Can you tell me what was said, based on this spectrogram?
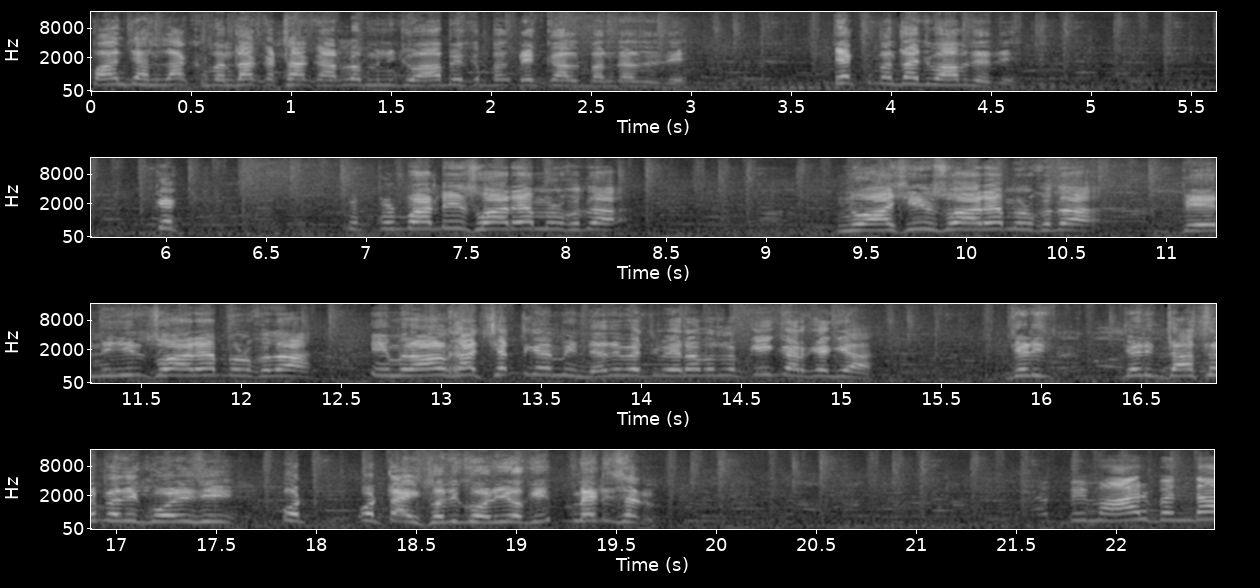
5 ਲੱਖ ਬੰਦਾ ਇਕੱਠਾ ਕਰ ਲਓ ਮੈਨੂੰ ਜਵਾਬ ਇੱਕ ਇੱਕ ਗੱਲ ਬੰਦਾ ਦੇ ਦੇ। ਇੱਕ ਬੰਦਾ ਜਵਾਬ ਦੇ ਦੇ। ਕਿ ਪਿੱਪਲ ਪਾਰਟੀ ਸਵਾਰਿਆ ਮੁਲਕ ਦਾ ਨਵਾਜ਼ ਸ਼ਰੀਫ ਸਵਾਰਿਆ ਮੁਲਕ ਦਾ ਬੇਨਜ਼ੀਰ ਸਵਾਰਿਆ ਮੁਲਕ ਦਾ ਇਮਰਾਨ ਖਾਨ 36 ਮਹੀਨਿਆਂ ਦੇ ਵਿੱਚ ਮੇਰਾ ਮਤਲਬ ਕੀ ਕਰਕੇ ਗਿਆ ਜਿਹੜੀ ਜਿਹੜੀ 10 ਰੁਪਏ ਦੀ ਗੋਲੀ ਸੀ ਉਹ ਉਹ 250 ਦੀ ਗੋਲੀ ਹੋ ਗਈ ਮੈਡੀਸਨ बीमार बंदा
